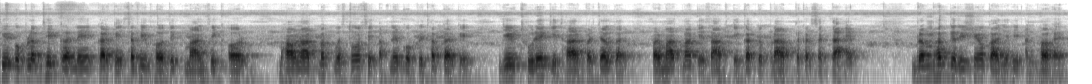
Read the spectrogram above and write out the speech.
की उपलब्धि करने, करके सभी भौतिक, मानसिक और भावनात्मक वस्तुओं से अपने को पृथक करके जीव छूरे की धार पर चलकर परमात्मा के साथ एकत्र प्राप्त कर सकता है। ब्रह्मज्ञ ऋषियों का यही अनुभव है।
